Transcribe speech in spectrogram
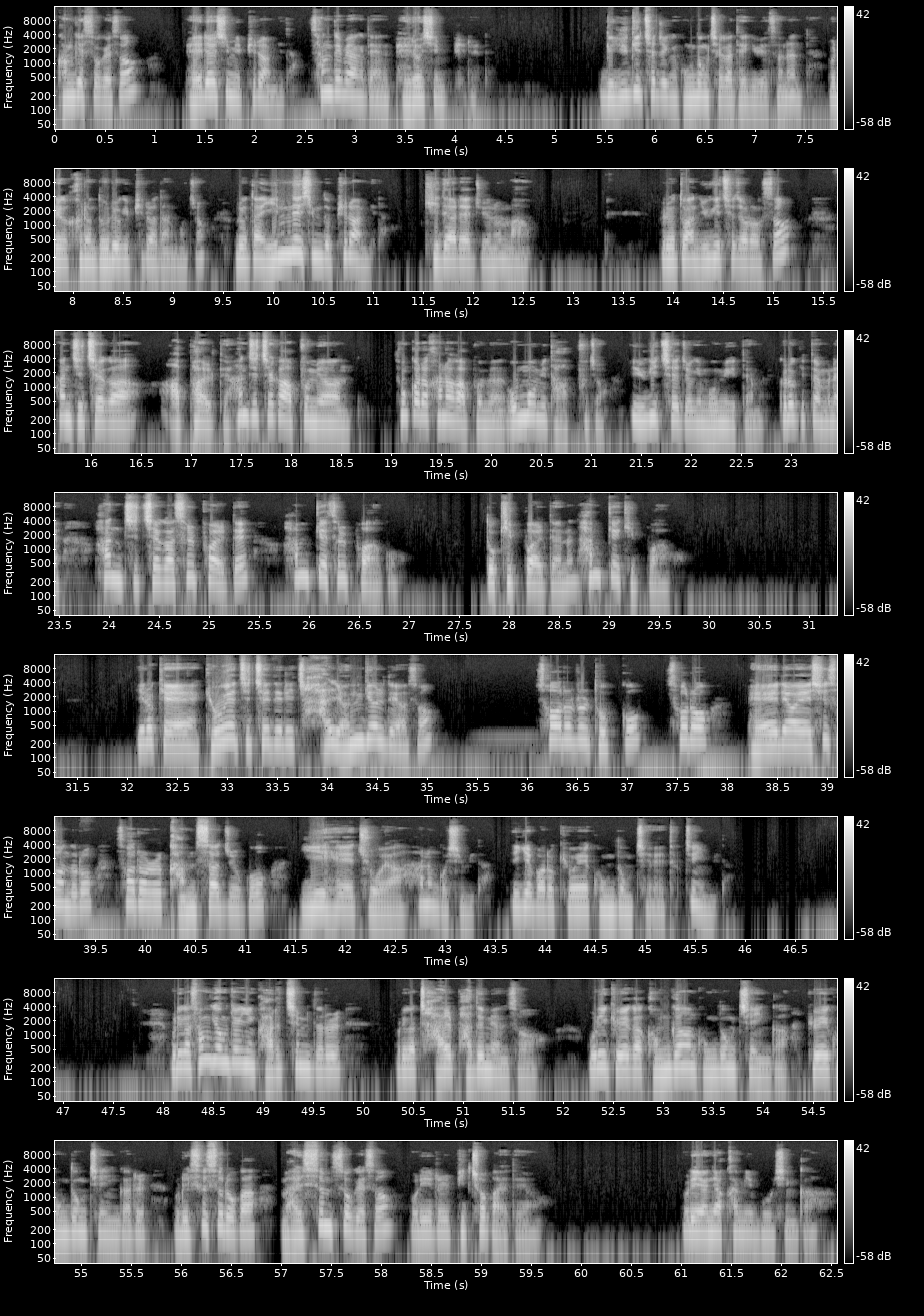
관계 속에서 배려심이 필요합니다. 상대방에 대한 배려심이 필요해요. 이게 유기체적인 공동체가 되기 위해서는 우리가 그런 노력이 필요하다는 거죠. 그리고 또한 인내심도 필요합니다. 기다려주는 마음. 그리고 또한 유기체적으로서 한 지체가 아파할 때, 한 지체가 아프면 손가락 하나가 아프면 온몸이 다 아프죠. 유기체적인 몸이기 때문에. 그렇기 때문에 한 지체가 슬퍼할 때 함께 슬퍼하고 또 기뻐할 때는 함께 기뻐하고 이렇게 교회 지체들이 잘 연결되어서 서로를 돕고 서로 배려의 시선으로 서로를 감싸주고 이해해 주어야 하는 것입니다. 이게 바로 교회 공동체의 특징입니다. 우리가 성경적인 가르침들을 우리가 잘 받으면서 우리 교회가 건강한 공동체인가, 교회 공동체인가를 우리 스스로가 말씀 속에서 우리를 비춰봐야 돼요. 우리의 연약함이 무엇인가?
